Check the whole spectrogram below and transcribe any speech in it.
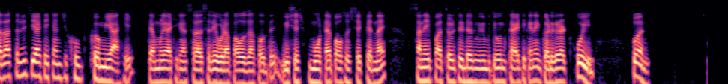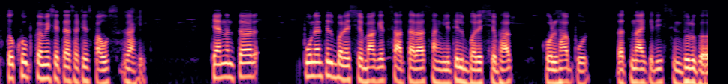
सरासरीच या ठिकाणची खूप कमी आहे. त्यामुळे या ठिकाणी सरासरी एवढा पाऊस दाखवते. विशेष मोठ्या पावसाची शक्यता नाही. स्थानिक पातळीवरती ढगनिर्मिती होऊन काही ठिकाणी गडगडाट होईल. पण तो खूप कमी क्षेत्रासाठीच पाऊस राहील. त्यानंतर पुण्यातील बरेचसे भाग आहेत. सातारा सांगलीतील बरेचसे भाग कोल्हापूर रत्नागिरी सिंधुदुर्ग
